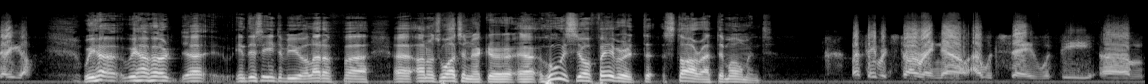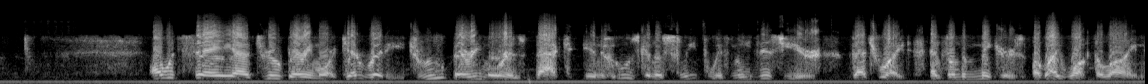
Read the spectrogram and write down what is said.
There you go. We have we have heard uh, in this interview a lot of uh, uh, Arnold Schwarzenegger. Uh, who is your favorite star at the moment? My favorite star right now, I would say, would be um, I would say uh, Drew Barrymore. Get ready, Drew Barrymore is back in Who's Gonna Sleep with Me this year. That's right. And from the makers of I Walk the Line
